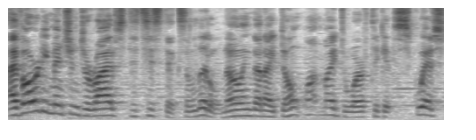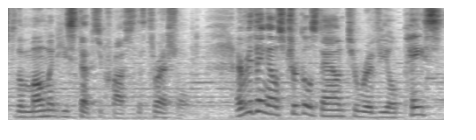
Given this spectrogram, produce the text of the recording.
I've already mentioned derived statistics a little, knowing that I don't want my dwarf to get squished the moment he steps across the threshold. Everything else trickles down to reveal pace,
